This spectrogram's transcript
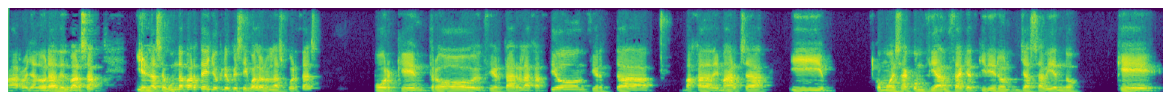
arrolladora del Barça y en la segunda parte yo creo que se igualaron las fuerzas porque entró cierta relajación, cierta bajada de marcha y como esa confianza que adquirieron ya sabiendo que,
